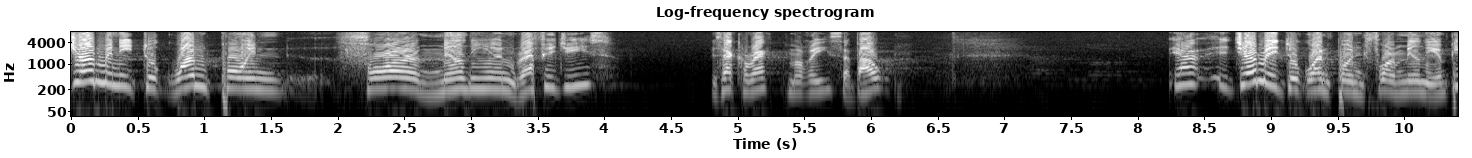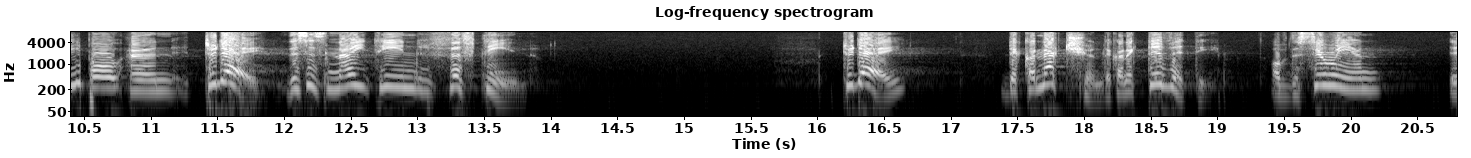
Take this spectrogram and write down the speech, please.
Germany took 1.4 million refugees. Is that correct, Maurice? About? Yeah, Germany took 1.4 million people, and today, this is 1915. Today, the connection, the connectivity of the Syrian, uh,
